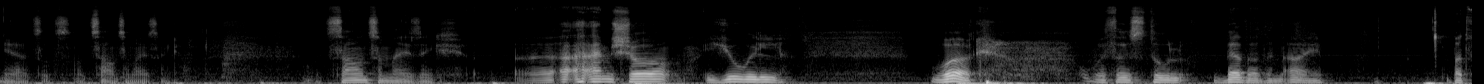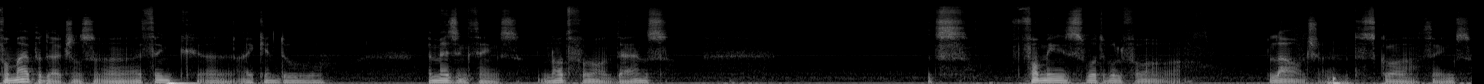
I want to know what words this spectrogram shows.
Yeah, it's, it's, it sounds amazing. It sounds amazing. Uh, I, I'm sure you will work with this tool better than I. But for my productions, uh, I think uh, I can do amazing things. Not for dance. It's for me is suitable for lounge and score things.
